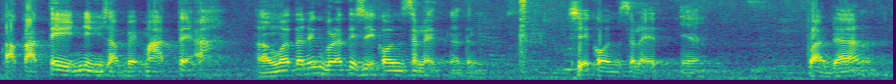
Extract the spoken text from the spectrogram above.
kakak ini sampai mati ah ngoten niku berarti si konslet ngoten si konslet ya padahal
